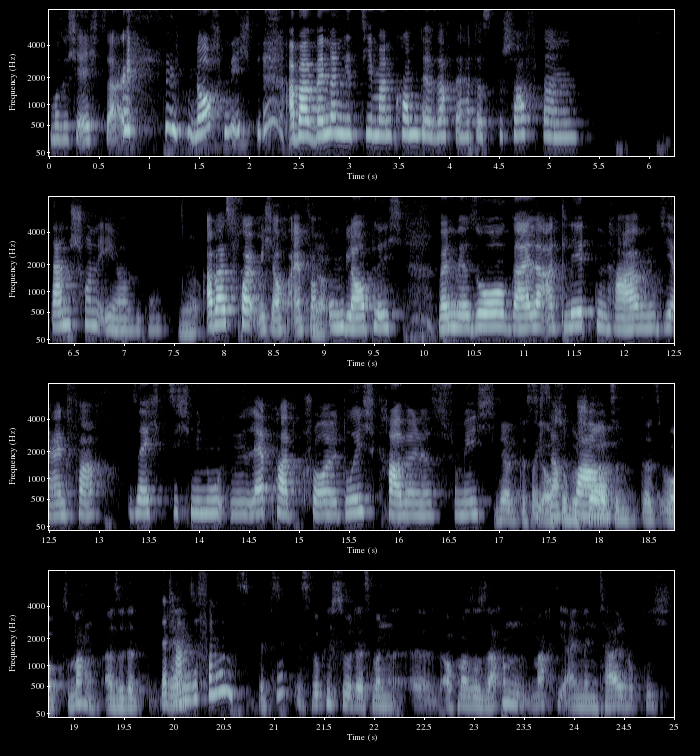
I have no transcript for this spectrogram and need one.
muss ich echt sagen. noch nicht. Aber wenn dann jetzt jemand kommt, der sagt, er hat das geschafft, dann, dann schon eher wieder. Ja. Aber es freut mich auch einfach ja. unglaublich, wenn wir so geile Athleten haben, die einfach 60 Minuten Leopard Crawl durchkrabbeln, das ist für mich. Ja, dass die auch sag, so bescheuert wow. sind, das überhaupt zu machen. Also das, das ja, haben sie von uns. Das ist wirklich so, dass man äh, auch mal so Sachen macht, die einen mental wirklich,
